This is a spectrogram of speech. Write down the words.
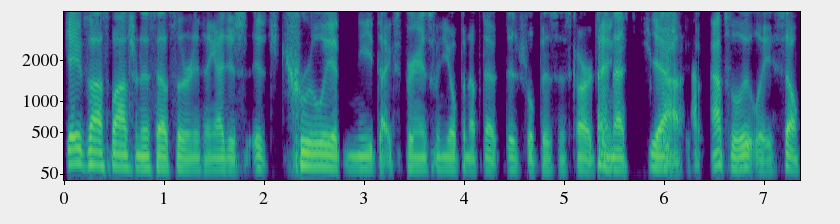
Gabe's not sponsoring this episode or anything. I just it's truly a neat experience when you open up that digital business card. And that's yeah, absolutely. So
